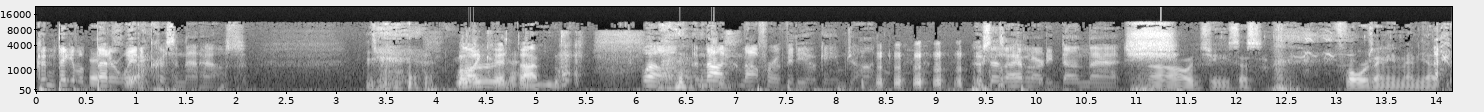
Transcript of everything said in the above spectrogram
Couldn't think of a better way to christen that house. Well, Well, I could, but I'm, Well, not not for a video game, John. Who says I haven't already done that? Shh. oh Jesus, floors ain't even in yet.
